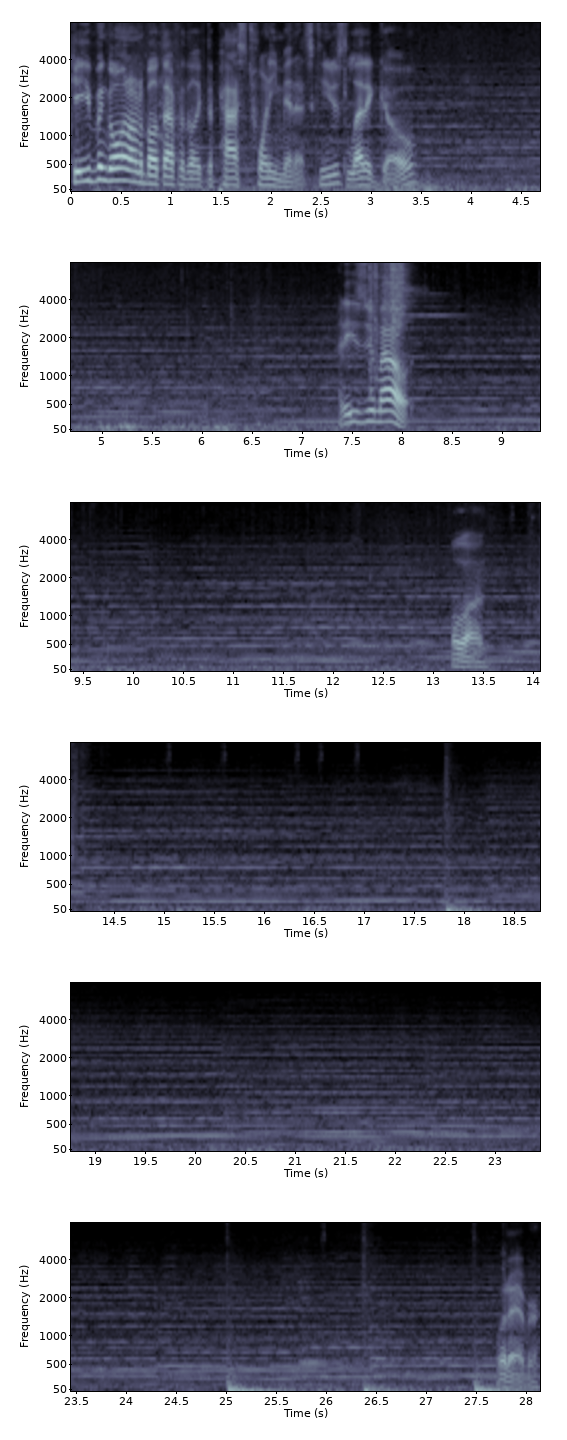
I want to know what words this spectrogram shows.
Okay, you've been going on about that for the, like the past 20 minutes. Can you just let it go? How do you zoom out? Hold on. Whatever.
